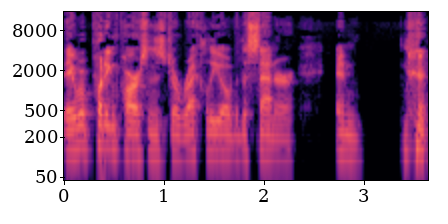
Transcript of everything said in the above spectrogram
they were putting Parsons directly over the center and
